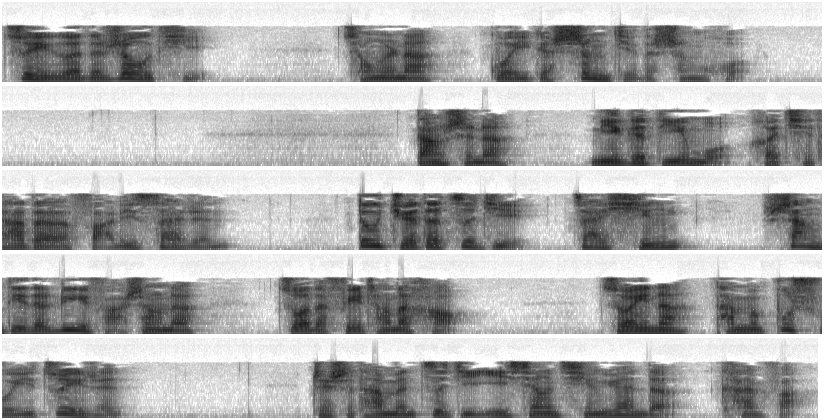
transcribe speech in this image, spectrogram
罪恶的肉体。从而呢，过一个圣洁的生活。当时呢，尼格迪姆和其他的法利赛人都觉得自己在行上帝的律法上呢做的非常的好，所以呢，他们不属于罪人，这是他们自己一厢情愿的看法。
